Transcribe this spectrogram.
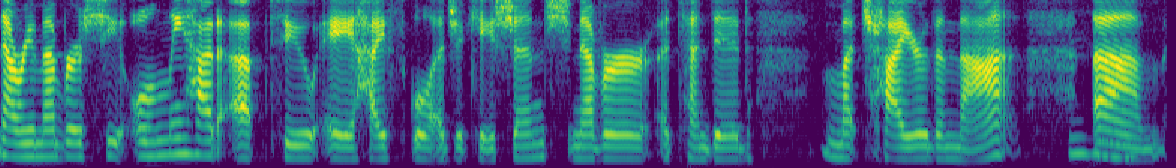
Now, remember, she only had up to a high school education. She never attended much higher than that. Um,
